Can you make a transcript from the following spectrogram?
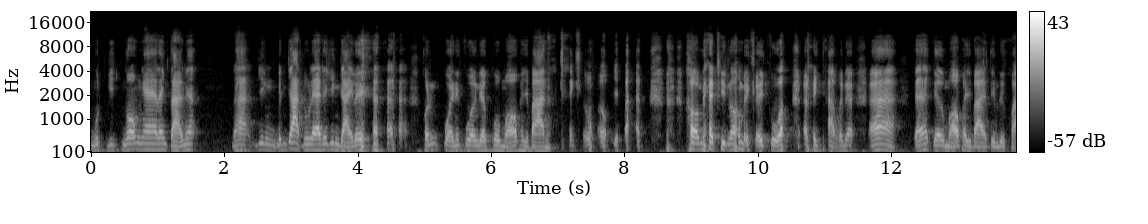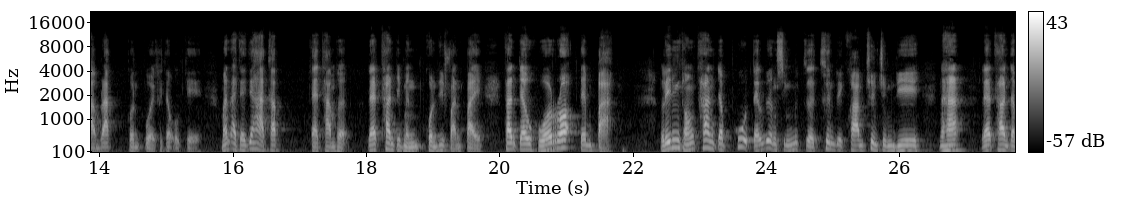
หงุดหงิดงองแงอะไรต่างเนี่ย นะฮะยิ่งเป็นญาติดูแลได้ยิ่งใหญ่เลย คนป่วยในยกลัวเดียวกลัวหมอพยาบาลแค่กลัวหมอพยาบาลพ่อแม่พี่น้องไม่เคยกลัวอะไรต่างๆพวกเนี้ยอ่าแต่ถ้าเจอหมอพยาบาลเต็มด้วยความรักคนป่วยเขาจะโอเค มันอาจจะยากครับ แต่ทำเถอะ และท่านจะเหมือนคนที่ฝันไป ท่านจะหัวเราะเต็มปาก ลิ้นของท่านจะพูดแต่เรื่องสิ่งที่เกิดขึ้นด้วยความชื่นชมดีนะฮะและท่านจะ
